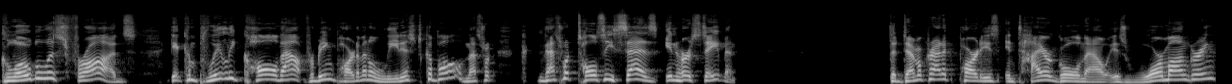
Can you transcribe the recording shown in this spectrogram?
globalist frauds get completely called out for being part of an elitist cabal. And that's what that's what Tulsi says in her statement. The Democratic Party's entire goal now is warmongering,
